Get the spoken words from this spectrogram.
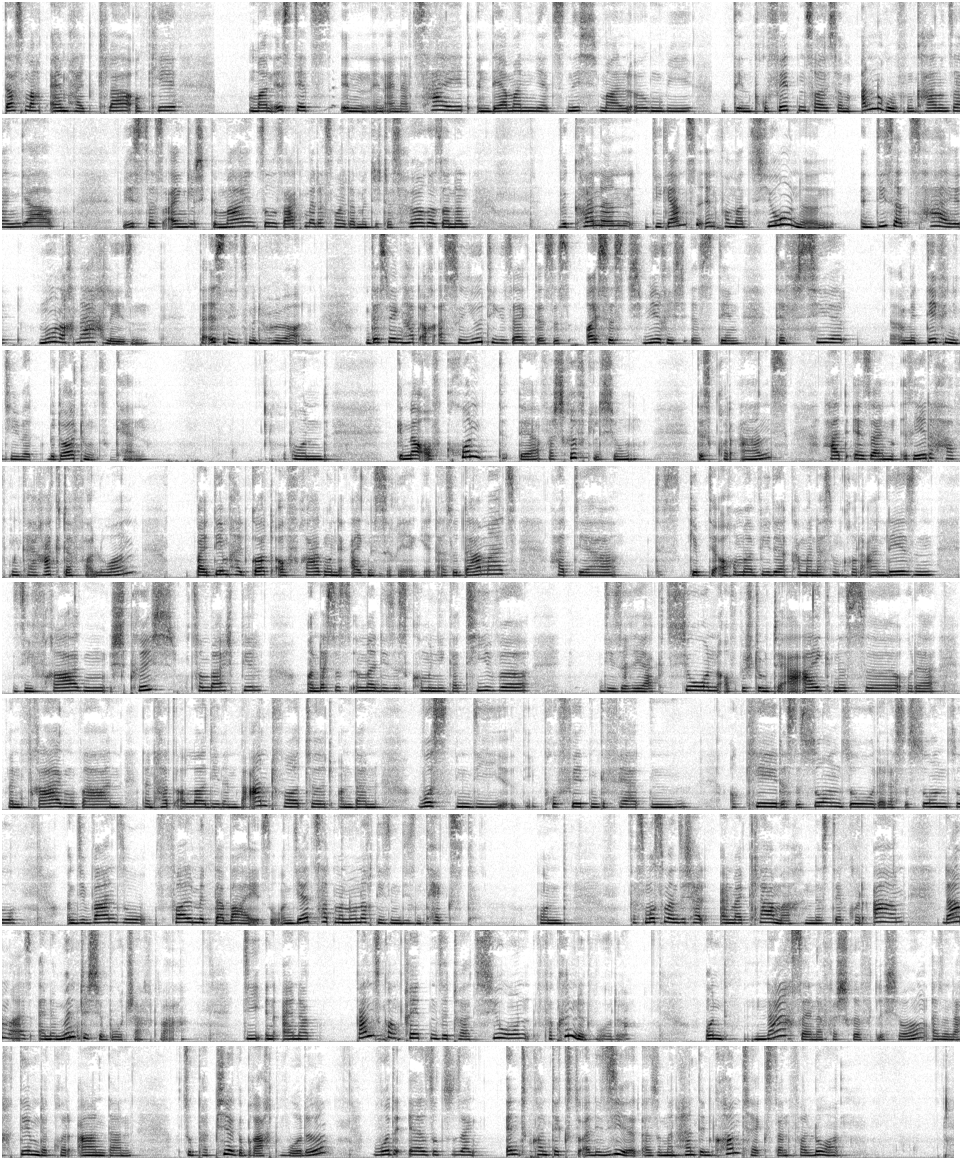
Das macht einem halt klar, okay, man ist jetzt in, in einer Zeit, in der man jetzt nicht mal irgendwie den Propheten Zeusam anrufen kann und sagen, ja, wie ist das eigentlich gemeint? So, sag mir das mal, damit ich das höre, sondern wir können die ganzen Informationen in dieser Zeit nur noch nachlesen. Da ist nichts mit Hören. Und deswegen hat auch Asuyuti gesagt, dass es äußerst schwierig ist, den Tafsir äh, mit definitiver Bedeutung zu kennen. Und genau aufgrund der Verschriftlichung des Korans hat er seinen redehaften Charakter verloren, bei dem halt Gott auf Fragen und Ereignisse reagiert. Also damals hat er, das gibt ja auch immer wieder, kann man das im Koran lesen, sie fragen, sprich zum Beispiel, und das ist immer dieses kommunikative, diese Reaktion auf bestimmte Ereignisse oder wenn Fragen waren, dann hat Allah die dann beantwortet und dann wussten die, die Prophetengefährten, okay, das ist so und so oder das ist so und so. Und die waren so voll mit dabei. So. Und jetzt hat man nur noch diesen, diesen Text. Und das muss man sich halt einmal klar machen, dass der Koran damals eine mündliche Botschaft war, die in einer ganz konkreten Situation verkündet wurde. Und nach seiner Verschriftlichung, also nachdem der Koran dann zu Papier gebracht wurde, wurde er sozusagen entkontextualisiert, also man hat den Kontext dann verloren.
